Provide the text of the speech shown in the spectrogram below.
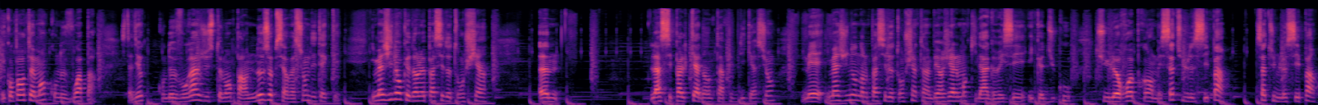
les comportements qu'on ne voit pas. C'est-à-dire qu'on devra justement par nos observations détecter. Imaginons que dans le passé de ton chien, euh, là c'est pas le cas dans ta publication, mais imaginons dans le passé de ton chien, tu as un berger allemand qui l'a agressé et que du coup tu le reprends, mais ça tu ne le sais pas. Ça, tu ne le sais pas.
